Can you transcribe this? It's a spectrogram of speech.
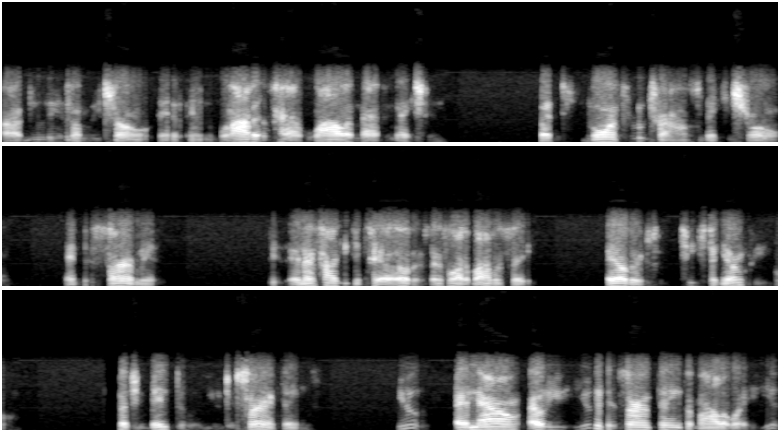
uh, do this, I'm gonna be strong. And, and a lot of us have wild imagination, but going through trials make you strong. And discernment, and that's how you can tell others. That's why the Bible say elders teach the young people because you've been through it discern things. You and now oh, you, you can discern things a mile away. You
